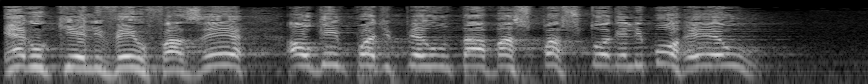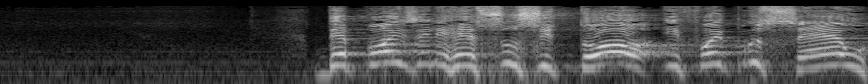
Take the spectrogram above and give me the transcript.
era o que ele veio fazer, alguém pode perguntar, mas pastor, ele morreu. Depois ele ressuscitou e foi para o céu.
